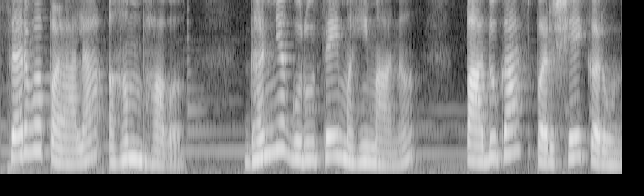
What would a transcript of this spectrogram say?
सर्व पळाला अहंभाव. धन्य गुरुचे महिमान पादुका स्पर्शे करून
